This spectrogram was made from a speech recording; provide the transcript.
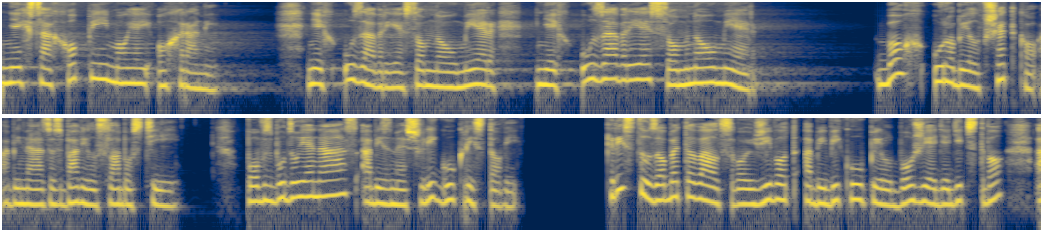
Nech sa chopí mojej ochrany. Nech uzavrie so mnou mier, nech uzavrie so mnou mier. Boh urobil všetko, aby nás zbavil slabostí. Povzbudzuje nás, aby sme šli ku Kristovi. Kristus obetoval svoj život, aby vykúpil Božie dedičstvo a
